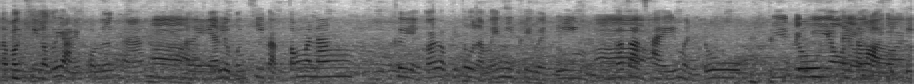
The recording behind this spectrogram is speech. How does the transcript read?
แต่บางทีเราก็อยากให้เขาเลือกนะอ่า อะไรเงี้ยหรือบางทีแบบต้องมานั่ง คืออย่างก้อยกับพี่ตูนอะไม่มีพรีเวดดิ้งอ่าก็จะใช้เหมือนรูปที่ไปรูปเที่ยวในตลอดเดี๋สิยวปี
